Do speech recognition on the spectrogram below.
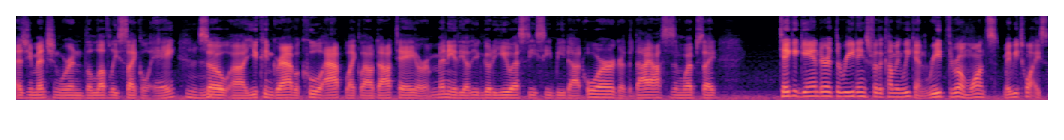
As you mentioned, we're in the lovely cycle A. Mm-hmm. So uh, you can grab a cool app like Laudate or many of the other. You can go to usccb.org or the diocesan website take a gander at the readings for the coming weekend. Read through them once, maybe twice,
